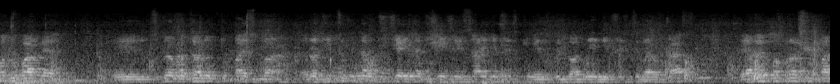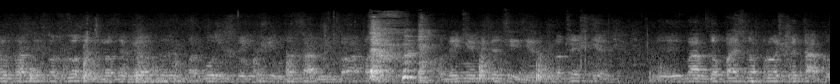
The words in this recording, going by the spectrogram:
pod uwagę yy, zgromadzonych tu Państwa rodziców i nauczycieli na dzisiejszej sali. Nie wszystkim jest wygodnie, nie wszyscy mają czas. Ja bym poprosił Panów Radnych o zgodę wyjątku, żeby Pan Burmistrz w tej chwili uzasadnił to, a potem podejmiemy decyzję. Równocześnie yy, mam do Państwa prośbę taką,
